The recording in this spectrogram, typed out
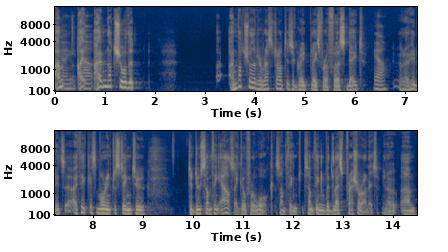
I'm, I, I'm not sure that. I'm not sure that a restaurant is a great place for a first date. yeah. I mean, it's. I think it's more interesting to to do something else. I go for a walk, something something with less pressure on it. You know, um,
